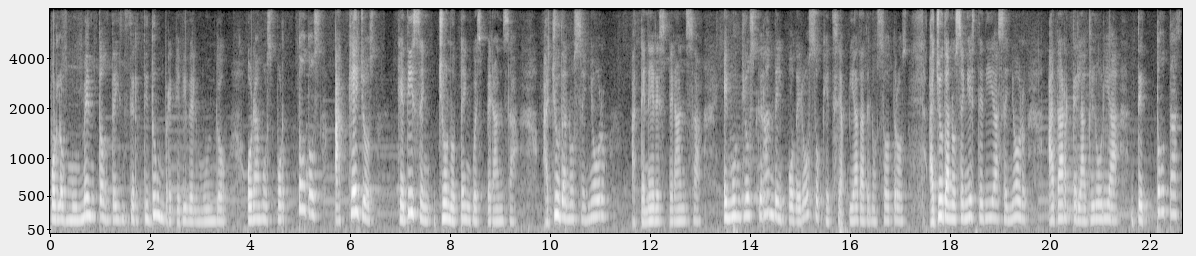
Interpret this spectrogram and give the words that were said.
por los momentos de incertidumbre que vive el mundo. Oramos por todos aquellos que dicen, yo no tengo esperanza. Ayúdanos, Señor, a tener esperanza en un Dios grande y poderoso que se apiada de nosotros. Ayúdanos en este día, Señor, a darte la gloria de todas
